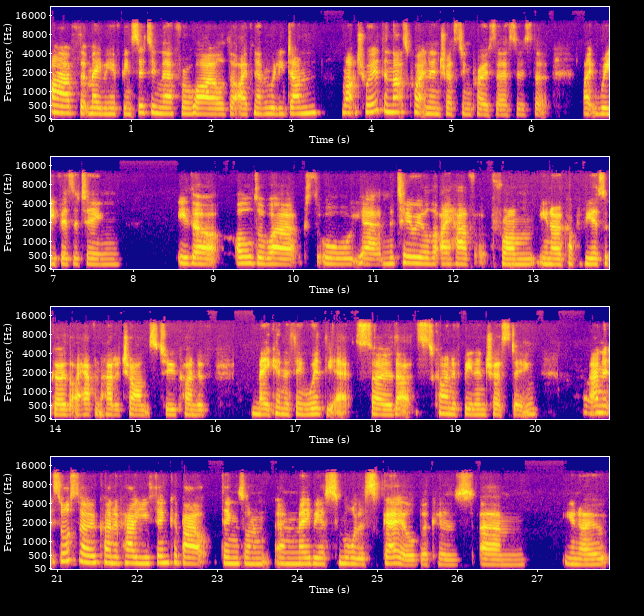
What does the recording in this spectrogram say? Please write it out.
have that maybe have been sitting there for a while that I've never really done much with, and that's quite an interesting process. Is that like revisiting either older works or yeah material that I have from you know a couple of years ago that I haven't had a chance to kind of make anything with yet. So that's kind of been interesting and it's also kind of how you think about things on and maybe a smaller scale because um, you know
